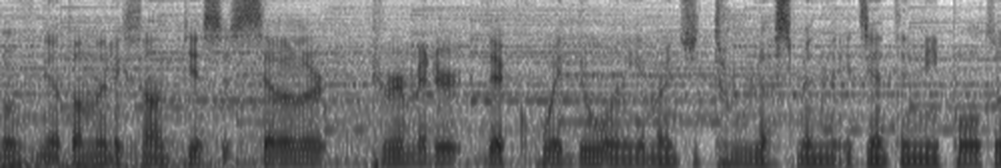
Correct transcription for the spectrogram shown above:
Alors, vous venez d'entendre l'excellente pièce Cellular Perimeter de Quedo. On a également du True Lossman et Anthony Naples.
